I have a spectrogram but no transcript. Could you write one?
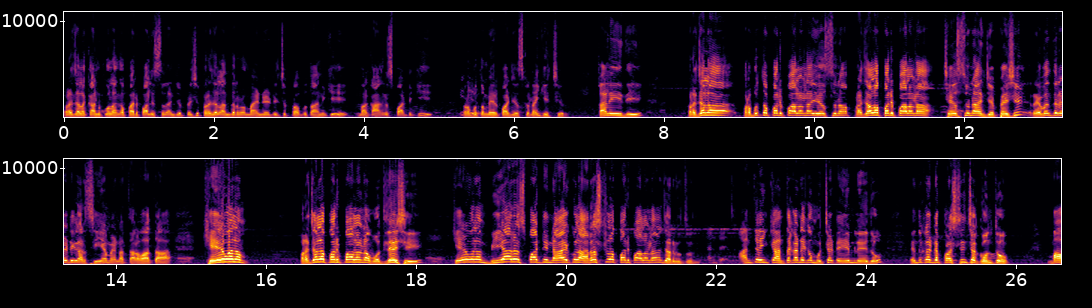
ప్రజలకు అనుకూలంగా పరిపాలిస్తుందని చెప్పేసి ప్రజలందరూ మైండెడ్ ఇచ్చి ప్రభుత్వానికి మా కాంగ్రెస్ పార్టీకి ప్రభుత్వం ఏర్పాటు చేసుకోవడానికి ఇచ్చారు. కానీ ఇది ప్రజల ప్రభుత్వ పరిపాలన చేస్తున్నా ప్రజల పరిపాలన చేస్తున్నా అని చెప్పేసి రేవంత్ రెడ్డి గారు సీఎం అయిన తర్వాత కేవలం ప్రజల పరిపాలన వదిలేసి కేవలం బీఆర్ఎస్ పార్టీ నాయకుల అరెస్టుల పరిపాలన జరుగుతుంది. అంతే. ఇంకా అంతకంటే ఇంకా ముచ్చట ఏం లేదు. ఎందుకంటే ప్రశ్నించే గొంతు. మా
